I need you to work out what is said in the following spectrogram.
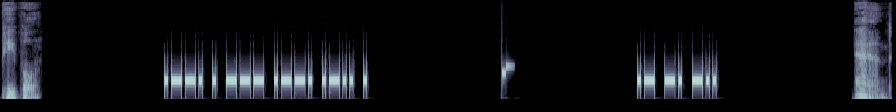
People. And.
